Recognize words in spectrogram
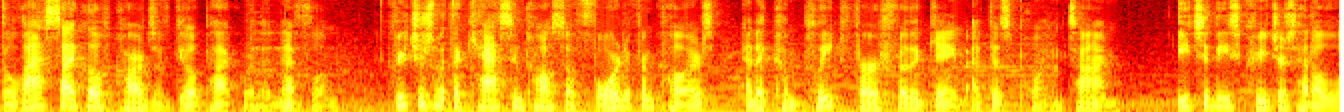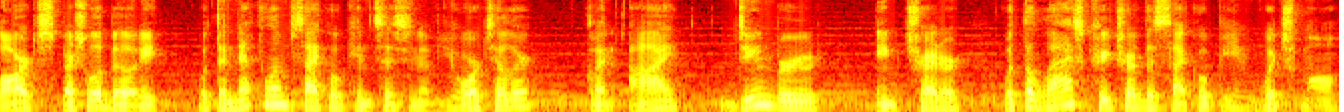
The last cycle of cards of Guildpact were the Nephilim, creatures with a casting cost of four different colors and a complete first for the game at this point in time. Each of these creatures had a large special ability, with the Nephilim cycle consisting of Yore-Tiller, Glint Eye, Dune Brood, Ink Treader, with the last creature of the cycle being Witchmaw.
